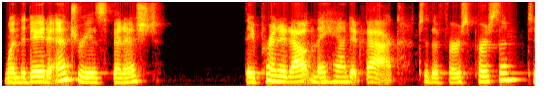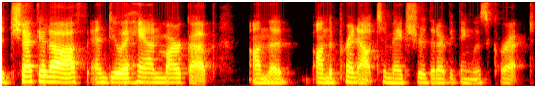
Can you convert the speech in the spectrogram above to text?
When the data entry is finished, they print it out and they hand it back to the first person to check it off and do a hand markup on the on the printout to make sure that everything was correct.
